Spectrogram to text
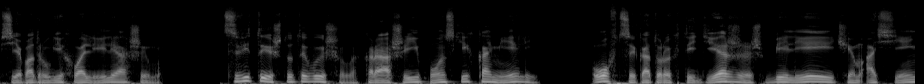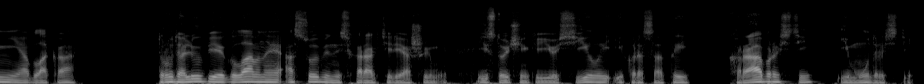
Все подруги хвалили Ашиму. «Цветы, что ты вышила, краше японских камелий. Овцы, которых ты держишь, белее, чем осенние облака». Трудолюбие — главная особенность в характере Ашимы, источник ее силы и красоты, храбрости и мудрости.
